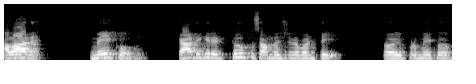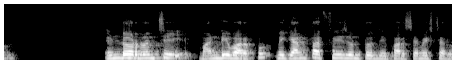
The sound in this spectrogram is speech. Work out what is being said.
అలానే మీకు కేటగిరీ టూకు సంబంధించినటువంటి సో ఇప్పుడు మీకు ఇండోర్ నుంచి మండీ వరకు మీకు ఎంత ఫీజు ఉంటుంది పర్ సెమిస్టర్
